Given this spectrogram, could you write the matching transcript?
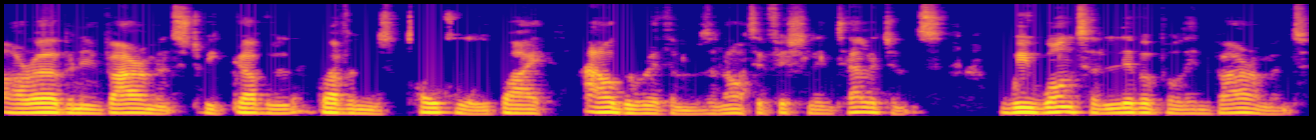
our urban environments to be governed, totally by algorithms and artificial intelligence. We want a livable environment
